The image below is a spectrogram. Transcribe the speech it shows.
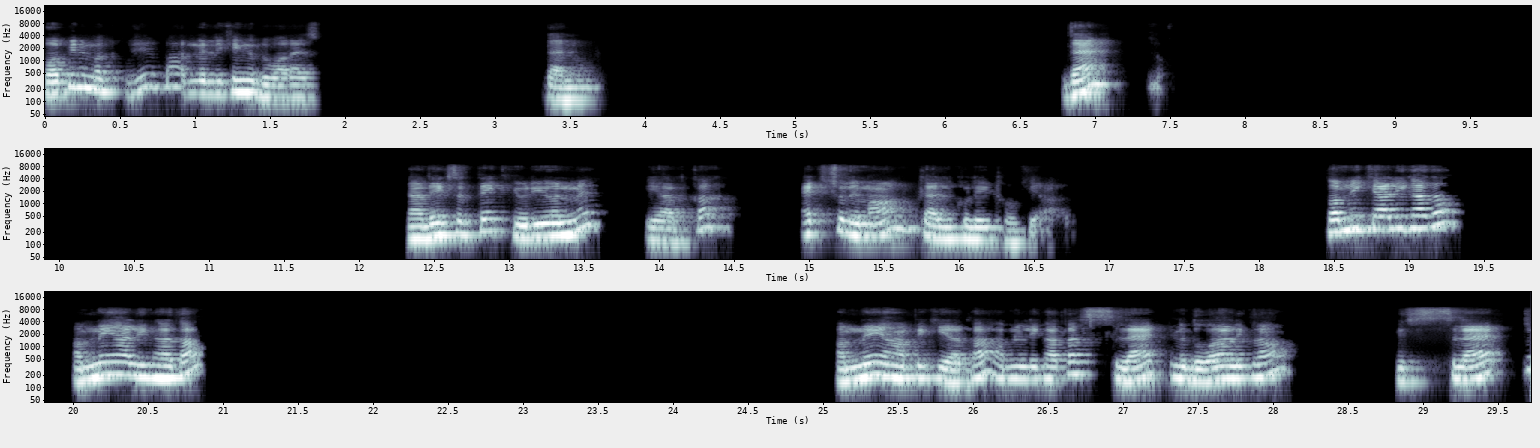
कॉपी नहीं मत कीजिए बाद में लिखेंगे दोबारा इसको। देन देन यहाँ देख सकते हैं क्यूरी वन में ये आपका एक्चुअल अमाउंट कैलकुलेट हो गया। तो हमने क्या लिखा था? हमने यहाँ लिखा था हमने यहाँ पे किया था, हमने लिखा था सिलेक्ट में दोबारा लिख रहा हूँ कि select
